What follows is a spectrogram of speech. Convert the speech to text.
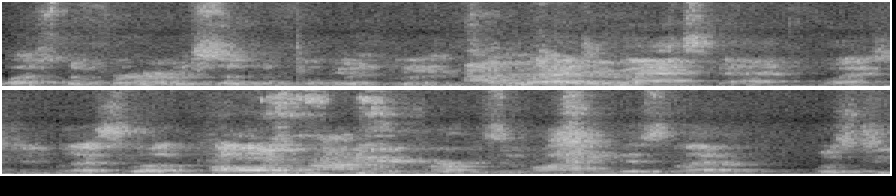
What's the purpose of the Philippians? I'm glad you asked that question. Let's look. Paul's primary purpose in writing this letter was to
